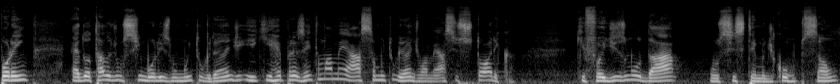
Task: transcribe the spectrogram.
porém, é dotado de um simbolismo muito grande e que representa uma ameaça muito grande, uma ameaça histórica, que foi desnudar o sistema de corrupção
